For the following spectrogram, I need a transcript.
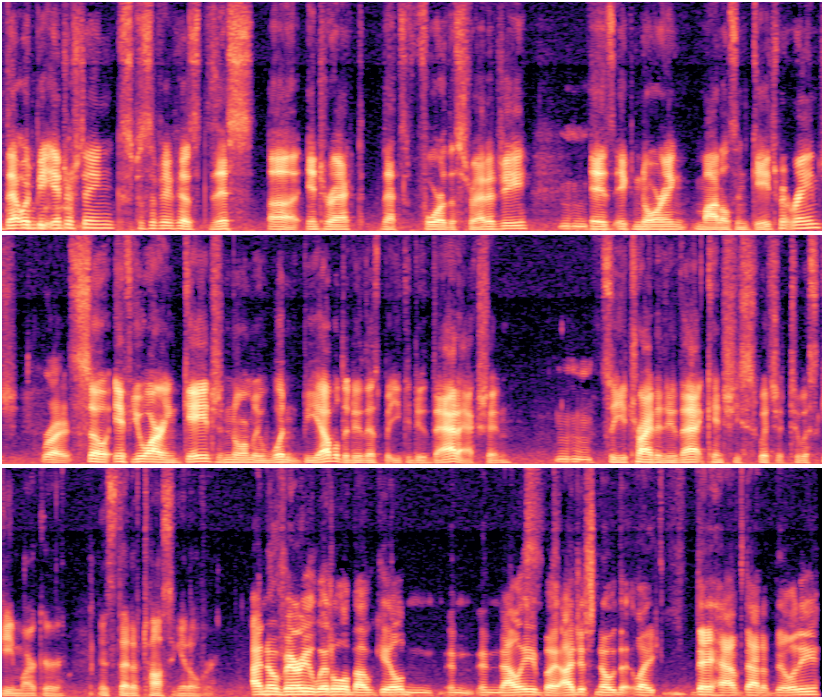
That would be interesting, specifically because this uh, interact that's for the strategy hmm is ignoring model's engagement range. Right. So if you are engaged and normally wouldn't be able to do this, but you could do that action. hmm So you try to do that, can she switch it to a ski marker instead of tossing it over? I know very little about Guild and, and, and Nellie, but I just know that like they have that ability,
